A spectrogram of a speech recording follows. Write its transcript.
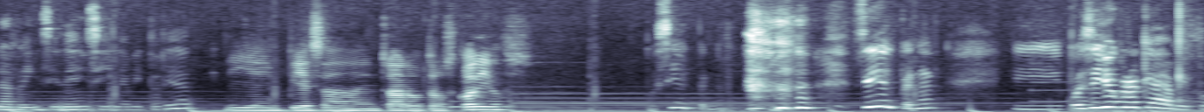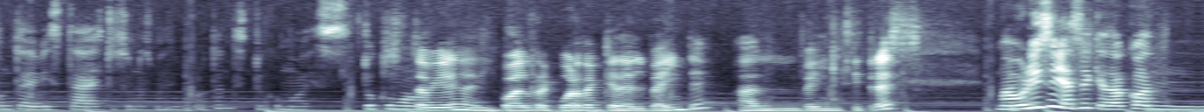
la reincidencia y la habitualidad. Y empieza a entrar otros códigos. Pues sí, el penal. sí, el penal. Y pues sí, yo creo que a mi punto de vista estos son los más importantes. ¿Tú cómo ves? ¿Tú cómo? Está bien, igual recuerden que del 20 al 23. Mauricio ya se quedó con...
